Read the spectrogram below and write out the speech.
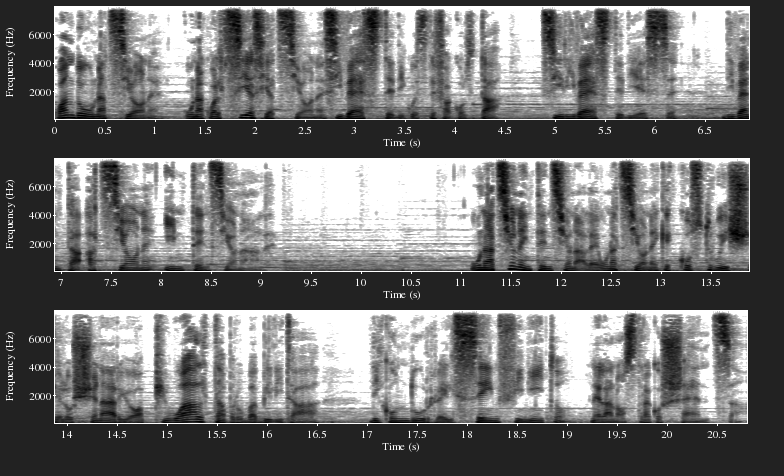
Quando un'azione, una qualsiasi azione, si veste di queste facoltà, si riveste di esse, diventa azione intenzionale. Un'azione intenzionale è un'azione che costruisce lo scenario a più alta probabilità di condurre il sé infinito nella nostra coscienza.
